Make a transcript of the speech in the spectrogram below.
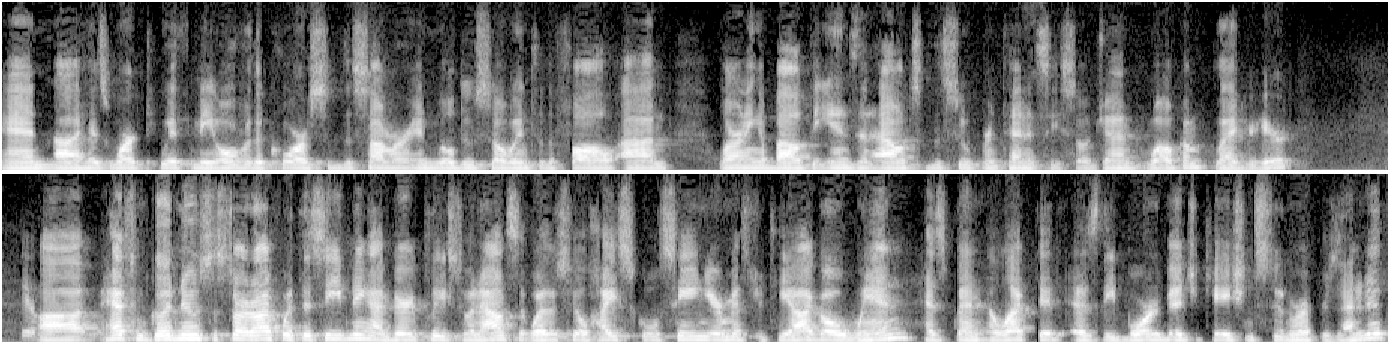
and uh, has worked with me over the course of the summer and will do so into the fall on learning about the ins and outs of the superintendency. So Jen, welcome. Glad you're here. Uh, have some good news to start off with this evening. I'm very pleased to announce that Wethersfield High School senior Mr. Tiago Wynn has been elected as the Board of Education student representative.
